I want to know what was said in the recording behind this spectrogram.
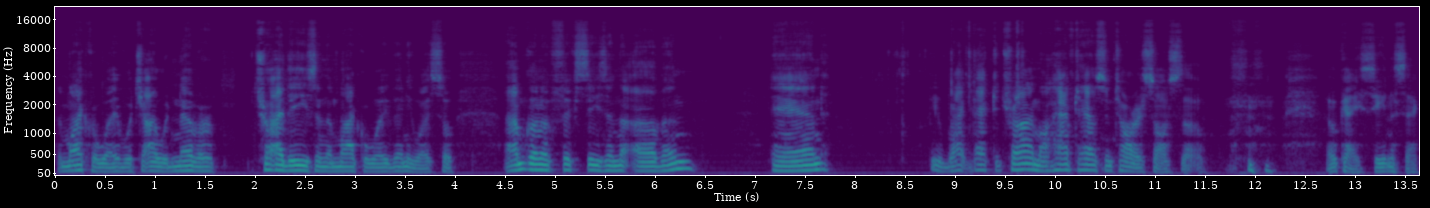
the microwave, which I would never try these in the microwave anyway. So I'm going to fix these in the oven and be right back to try them. I'll have to have some tartar sauce though. okay, see you in a second.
